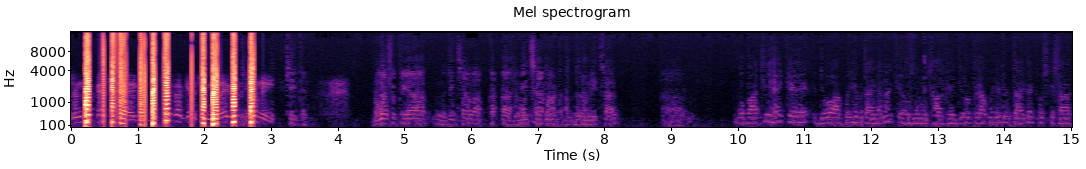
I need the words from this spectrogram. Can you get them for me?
زندہ کیسے رہے گا؟ بچے گا کیسے مرے گا؟ کیوں نہیں؟ ٹھیک ہے۔ بہت شکریہ مجید صاحب آپ کا حمید صاحب عبد الحمید صاحب۔ وہ بات یہ ہے کہ جو آپ کو یہ بتائے گا نا کہ انہوں نے کھال کھینچی وہ پھر آپ کو یہ بھی بتائے گا کہ اس کے ساتھ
